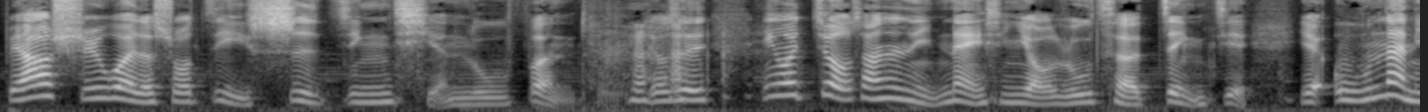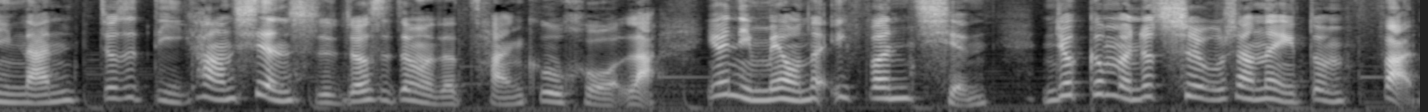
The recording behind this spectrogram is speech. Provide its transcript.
不要虚伪的说自己视金钱如粪土，就是因为就算是你内心有如此的境界，也无奈你难就是抵抗现实，就是这么的残酷火辣。因为你没有那一分钱，你就根本就吃不上那一顿饭。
